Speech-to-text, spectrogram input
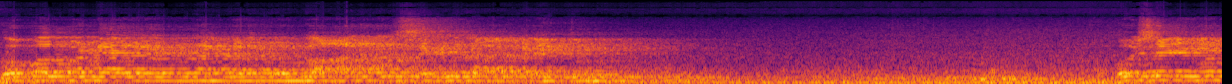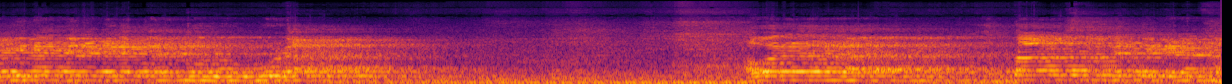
ಗೋಪಾಲ್ ಬಳ್ಳಾರಿ ಅವರನ್ನ ಕಳೆದುಕೊಂಡು ಆರು ವರ್ಷಗಳ ಕಳೆಯಿತು. ಬಹುಶಃ ಇವತ್ತಿನ ದಿನಗಳ ಕೂಡ ಅವರ ಹತ್ತಾರು ಸಂಗತಿಗಳನ್ನ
